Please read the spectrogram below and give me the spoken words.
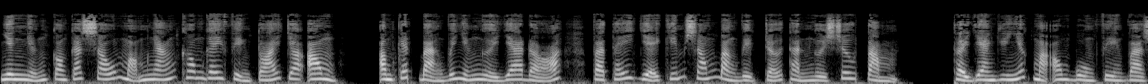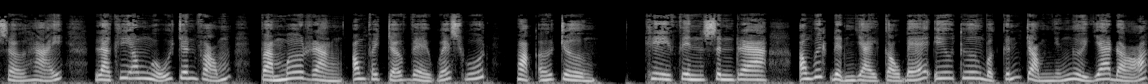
nhưng những con cá sấu mỏm ngắn không gây phiền toái cho ông. Ông kết bạn với những người da đỏ và thấy dễ kiếm sống bằng việc trở thành người sưu tầm. Thời gian duy nhất mà ông buồn phiền và sợ hãi là khi ông ngủ trên võng và mơ rằng ông phải trở về Westwood hoặc ở trường. Khi Finn sinh ra, ông quyết định dạy cậu bé yêu thương và kính trọng những người da đỏ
